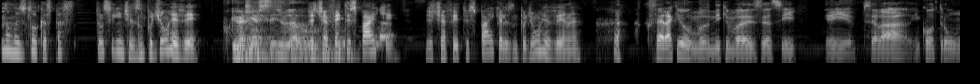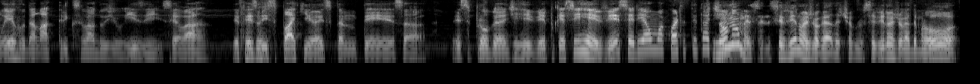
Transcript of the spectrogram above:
Não, mas Lucas, então é o seguinte, eles não podiam rever. Porque já tinha sido. Já tinha feito o spike. Já tinha feito o spike, eles não podiam rever, né? Será que o Nick Mullins, assim, sei lá, encontrou um erro da Matrix lá do juiz e, sei lá, ele fez um spike antes pra não ter essa, esse problema de rever? Porque se rever seria uma quarta tentativa. Não, não, mas você viram a jogada, Thiago. Você viram a jogada. Demorou.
